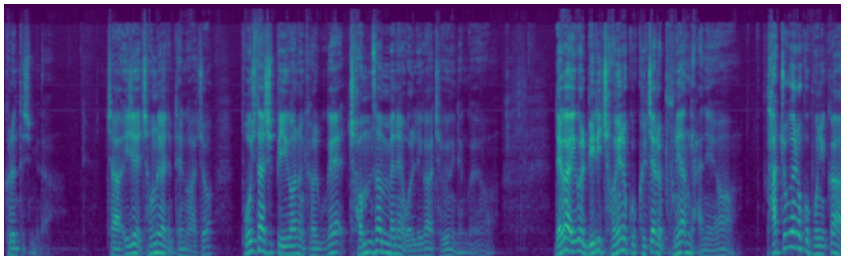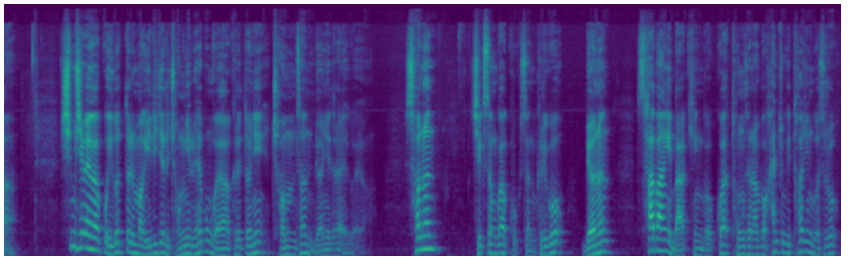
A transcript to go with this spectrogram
그런 뜻입니다. 자 이제 정리가 좀 된 것 같죠? 보시다시피 이거는 결국에 점선면의 원리가 적용이 된 거예요. 내가 이걸 미리 정해놓고 글자를 분해한 게 아니에요. 다 쪼개놓고 보니까 심심해갖고 이것들 막 이리저리 정리를 해본 거야. 그랬더니 점선면이더라 이거예요. 선은 직선과 곡선 그리고 면은 사방이 막힌 것과 동서남북 한쪽이 터진 것으로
